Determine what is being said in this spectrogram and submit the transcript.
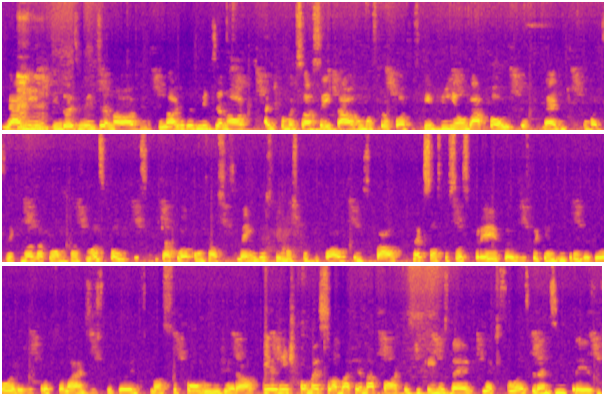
E aí, em 2019, no final de 2019, a gente começou a aceitar algumas propostas que vinham da ponta, né? A gente costuma dizer que nós atuamos nas duas pontas. A gente atua com os nossos membros, que é o nosso público-alvo principal, né? Que são as pessoas pretas, os pequenos empreendedores, os profissionais, os estudantes, nosso povo em geral. E a gente começou a bater na porta de quem nos deve, né? Que são as grandes empresas.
